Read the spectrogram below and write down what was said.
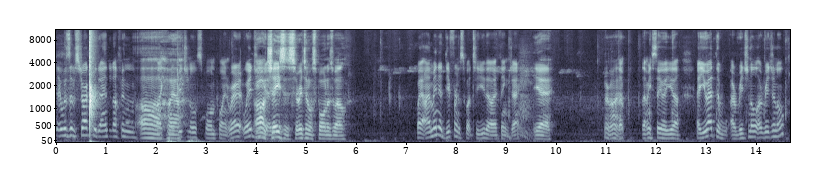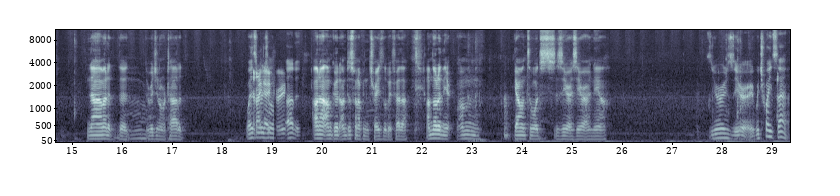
It was obstructed. I ended up in Oh, like the yeah. original spawn point. Where where'd you Oh go? Jesus! Original spawn as well. Wait, I'm in a different spot to you though. I think, Jack. Yeah. Where am I? Yep. Let me see where you are. Are you at the original original? No, I'm at the, the original retarded. Where's Should the original through? started? Oh no, I'm good. I'm just went up in the trees a little bit further. I'm not in the. I'm going towards zero zero now. Zero zero. Which way's that?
